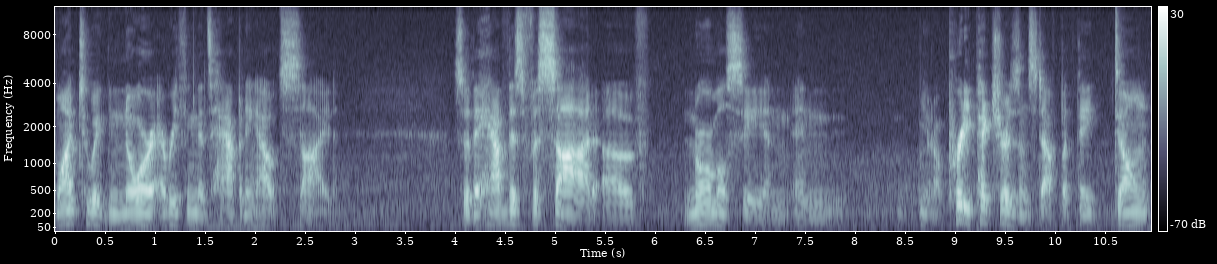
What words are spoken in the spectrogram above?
want to ignore everything that's happening outside. So they have this facade of normalcy and, and you know, pretty pictures and stuff, but they don't,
